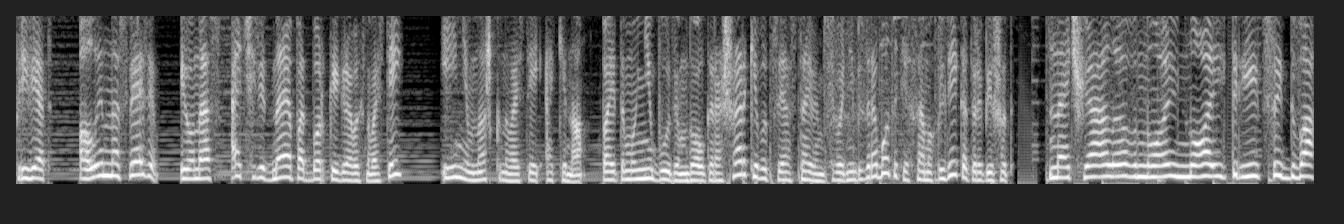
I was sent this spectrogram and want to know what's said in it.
Привет! Алын на связи, и у нас очередная подборка игровых новостей и немножко новостей о кино. Поэтому не будем долго расшаркиваться и оставим сегодня без работы тех самых людей, которые пишут «Начало в 0032».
